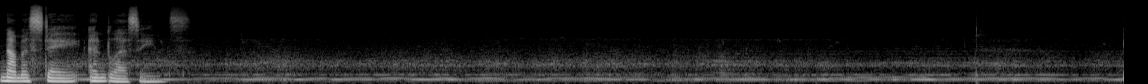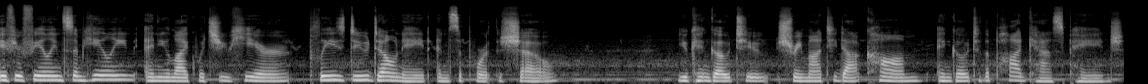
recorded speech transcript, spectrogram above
Namaste and blessings. If you're feeling some healing and you like what you hear, please do donate and support the show. You can go to srimati.com and go to the podcast page.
